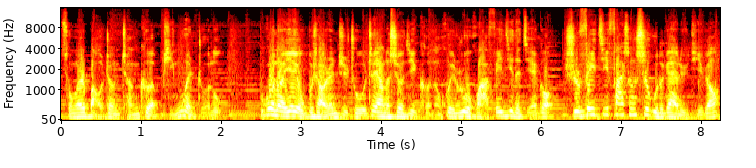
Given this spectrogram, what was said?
从而保证乘客平稳着陆。不过呢，也有不少人指出，这样的设计可能会弱化飞机的结构，使飞机发生事故的概率提高。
